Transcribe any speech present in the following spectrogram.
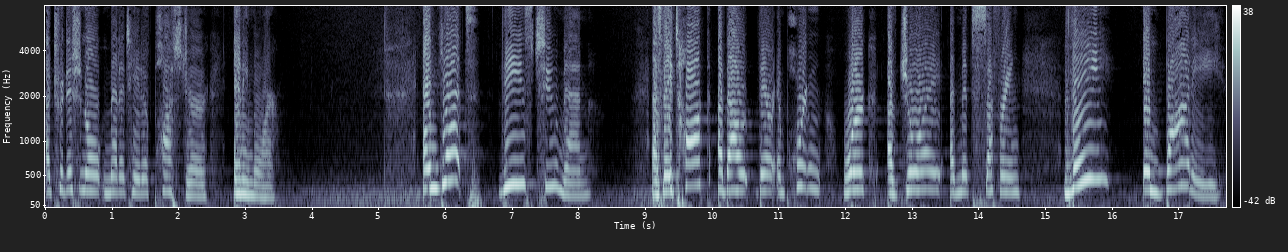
a traditional meditative posture anymore. And yet, these two men, as they talk about their important work of joy amidst suffering, they embody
